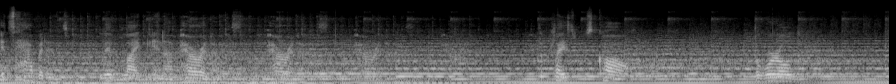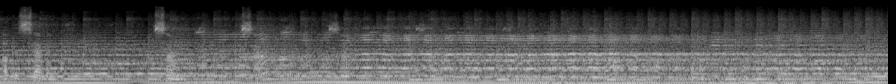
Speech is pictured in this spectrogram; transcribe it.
its inhabitants live like in a paradise, paradise, paradise. Place was called the world of the seventh suns, suns. The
